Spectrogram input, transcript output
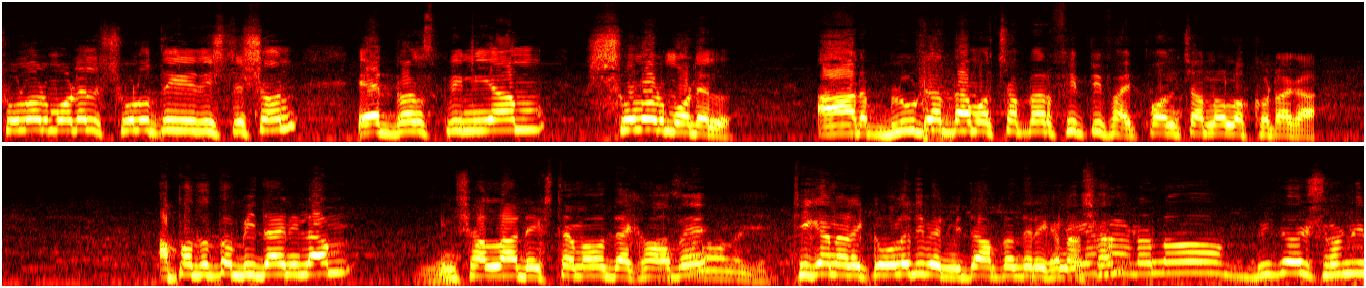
ষোলোর মডেল ষোলো ষোলোতে রেজিস্ট্রেশন অ্যাডভান্স প্রিমিয়াম ষোলোর মডেল আর ব্লুটার দাম হচ্ছে আপনার ফিফটি ফাইভ পঞ্চান্ন লক্ষ টাকা। আপাতত বিদায় নিলাম। ইনশাল্লাহ নেক্সট টাইম আবার দেখা হবে। আসসালামু ঠিকানা একটু বলে দিবেন মিতা আপনাদের এখানে ঠিকানাটা হলো বিজয় সরণি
